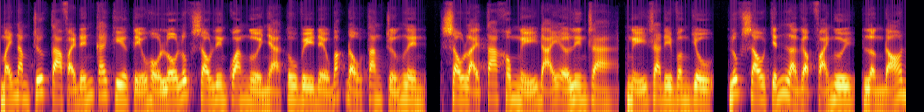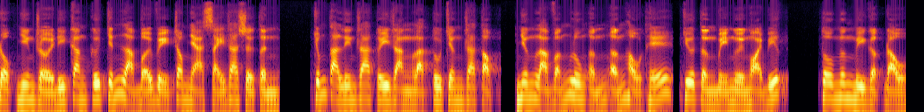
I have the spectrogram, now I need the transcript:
mấy năm trước ta phải đến cái kia tiểu hồ lô lúc sau liên quan người nhà Tu Vi đều bắt đầu tăng trưởng lên, sau lại ta không nghĩ đãi ở liên ra, nghĩ ra đi Vân Du, lúc sau chính là gặp phải ngươi, lần đó đột nhiên rời đi căn cứ chính là bởi vì trong nhà xảy ra sự tình. Chúng ta liên ra tuy rằng là tu chân gia tộc, nhưng là vẫn luôn ẩn ẩn hậu thế, chưa từng bị người ngoài biết. Tô Ngân Mi gật đầu,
